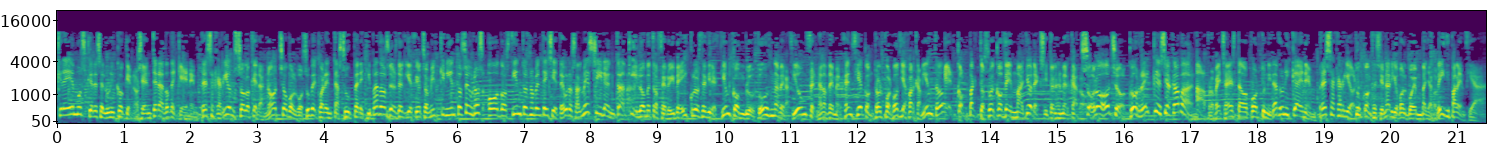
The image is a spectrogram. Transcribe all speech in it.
Creemos que eres el único que no se ha enterado de que en Empresa Carrión solo quedan 8 Volvo V40 super equipados desde 18.500 euros o 297 euros al mes sin entrada. Kilómetro cero y vehículos de dirección con Bluetooth, navegación, frenada de emergencia, control por voz y aparcamiento. El compacto sueco de mayor éxito en el mercado. Solo 8. Corre, que se acaban. Aprovecha esta oportunidad única en Empresa Carrión, tu concesionario Volvo en Valladolid y Palencia.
